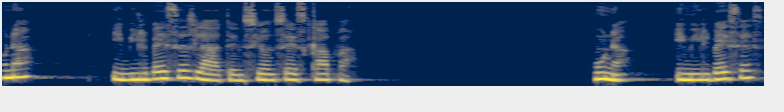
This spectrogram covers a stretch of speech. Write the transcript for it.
Una y mil veces la atención se escapa. Una y mil veces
